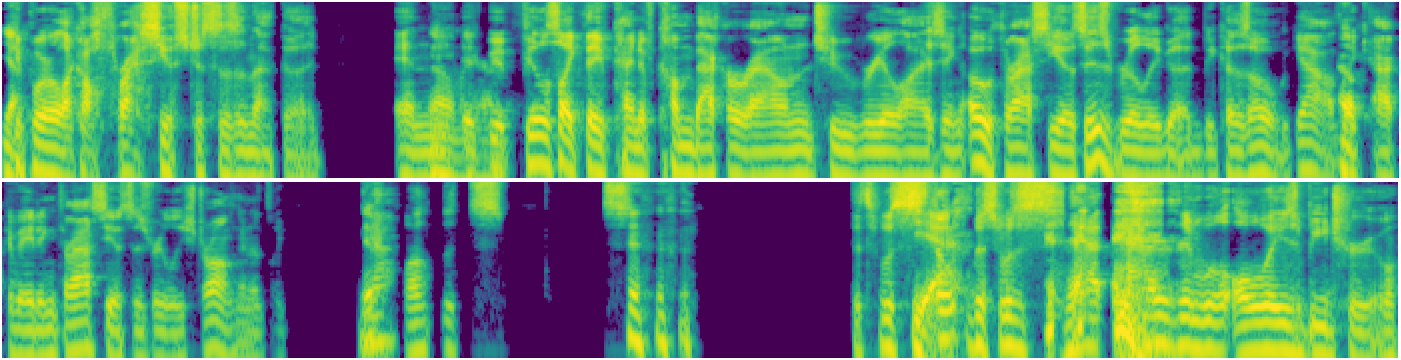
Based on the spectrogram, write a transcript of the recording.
Yeah. people are like, oh, Thrasios just isn't that good, and Oh it, it feels like they've kind of come back around to realizing, oh, Thrasios is really good because oh yeah, Oh. like activating Thrasios is really strong, and it's like, Yep. yeah, well, it's. it's- This was so, Yeah. this was that has and will always be true.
